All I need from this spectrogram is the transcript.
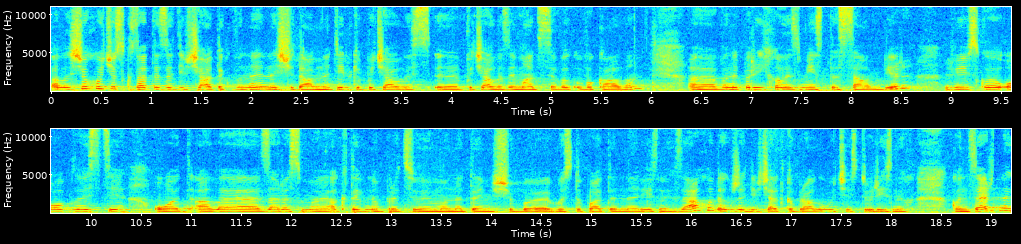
Але що хочу сказати за дівчаток, вони нещодавно тільки почали, е, почали займатися вокалом. Е, Вони переїхали з міста Самбір Львівської області. От, але зараз ми активно працюємо над тим, щоб виступати на різних заходах. Вже дівчатка брали участь у різних концертних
